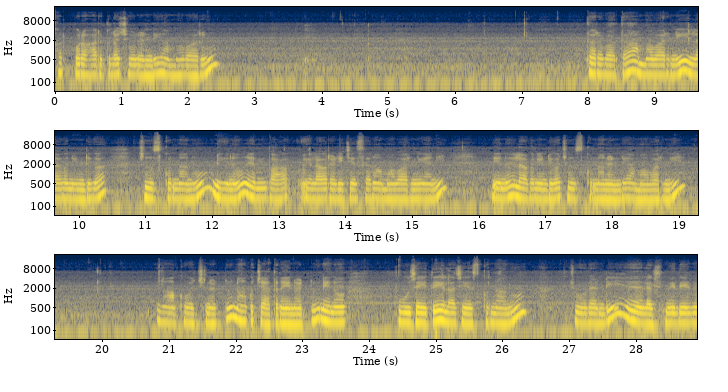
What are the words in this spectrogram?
కర్పూర హారతిలో చూడండి అమ్మవారు. తర్వాత అమ్మవారిని ఇలాగ నిండుగా చూసుకున్నాను. నేను బా ఎలా రెడీ చేశాను అమ్మవారిని అని నేను ఇలాగ నిండుగా చూసుకున్నానండి అమ్మవారిని. నాకు వచ్చినట్టు నాకు చేతనైనట్టు నేను పూజ అయితే ఇలా చేసుకున్నాను. చూడండి. లక్ష్మీదేవి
